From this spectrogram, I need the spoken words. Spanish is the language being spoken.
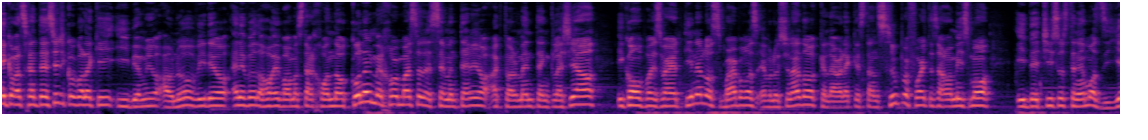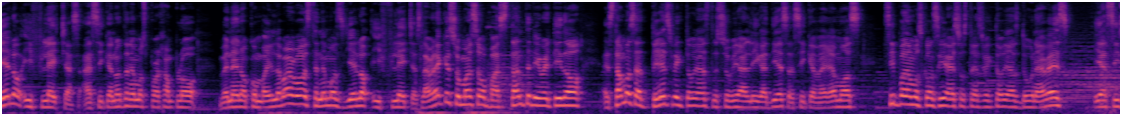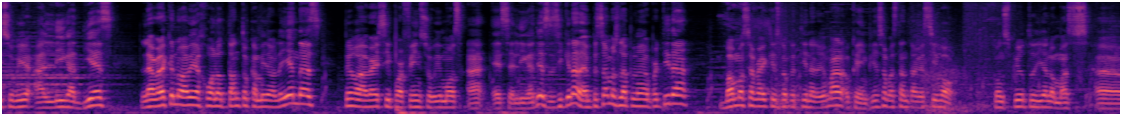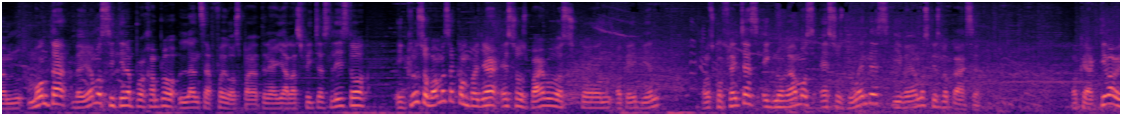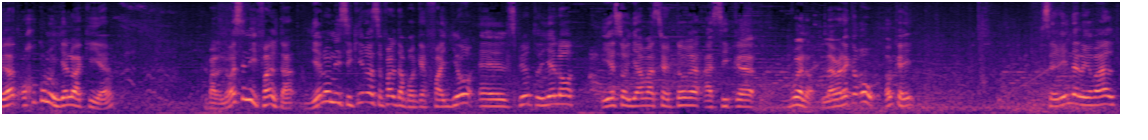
Hey, ¿cómo estás gente? Soy Chico aquí y bienvenido a un nuevo video. En el video de hoy vamos a estar jugando con el mejor mazo de cementerio actualmente en Clash Royale. Y como puedes ver, tiene los bárbaros evolucionados que la verdad que están súper fuertes ahora mismo. Y de hechizos tenemos hielo y flechas. Así que no tenemos, por ejemplo, veneno con barril de bárbaros, tenemos hielo y flechas. La verdad que es un mazo bastante divertido. Estamos a 3 victorias de subir a Liga 10, así que veremos si podemos conseguir esos 3 victorias de una vez. Y así subir a Liga 10. La verdad que no había jugado tanto Camino de Leyendas, pero a ver si por fin subimos a ese Liga 10. Así que nada, empezamos la primera partida. Vamos a ver qué es lo que tiene el rival. Ok, empieza bastante agresivo con Espíritu de Hielo más Monta. Veremos si tiene, por ejemplo, lanzafuegos para tener ya las fichas listo. Incluso vamos a acompañar esos bárbaros con... Ok, bien. Vamos con flechas, ignoramos esos duendes y veremos qué es lo que hace. Ok, activa habilidad. Ojo con un hielo aquí, eh. Vale, no hace ni falta. Hielo ni siquiera hace falta porque falló el espíritu de hielo y eso ya va a ser todo. Así que, bueno, la verdad que... Oh, ok. Se rinde el rival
